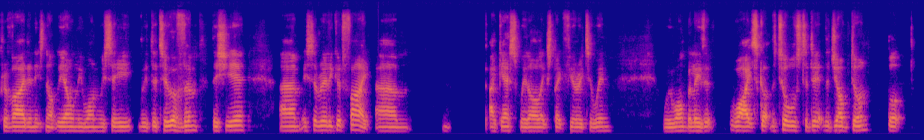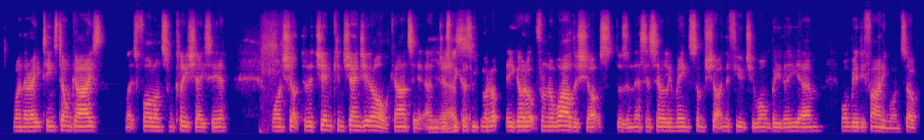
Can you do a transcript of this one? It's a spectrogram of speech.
providing it's not the only one we see with the two of them this year um, it's a really good fight. Um, I guess we'd all expect Fury to win. We won't believe that Whyte's got the tools to get the job done, but when they're 18 stone guys, let's fall on some cliches here. One shot to the chin can change it all, can't it? And yes. just because he got up, he got up from the wilder shots doesn't necessarily mean some shot in the future won't be the um, won't be a defining one. So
